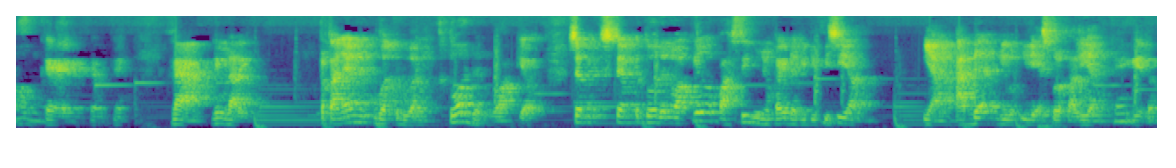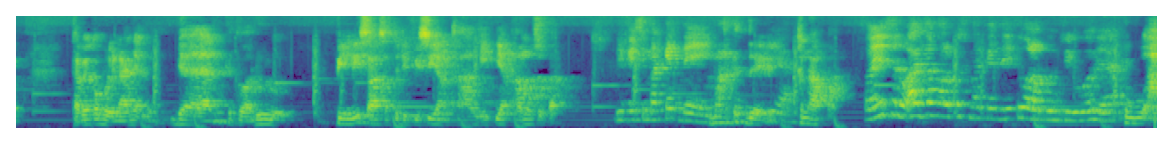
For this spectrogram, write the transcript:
Oke, oke, oke. Nah, ini menarik. Pertanyaan buat keduanya, ketua dan wakil. Setiap, setiap ketua dan wakil pasti menyukai dari divisi yang yang ada di, di ekskul kalian kayak gitu. Tapi aku boleh nanya nih, dan ketua dulu, pilih salah satu divisi yang kali yang kamu suka. Divisi market day. Market Day. Iya. Kenapa? Soalnya seru aja kalau pas market itu walaupun riuh ya. Wah,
